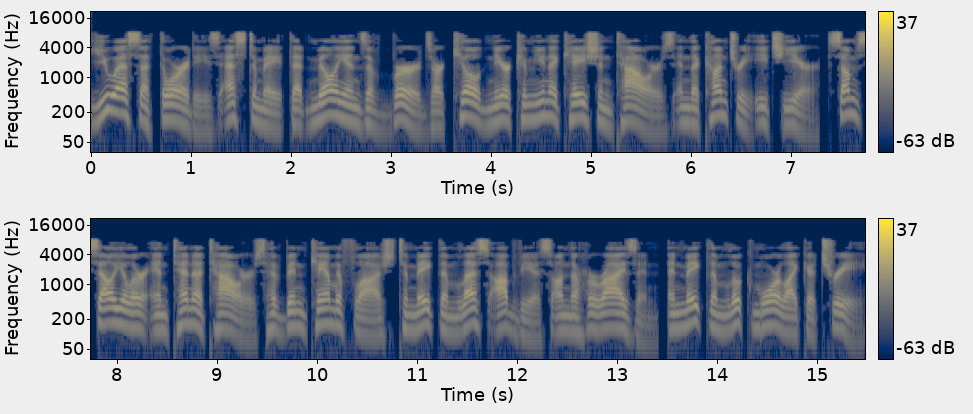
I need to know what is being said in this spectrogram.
U.S. authorities estimate that millions of birds are killed near communication towers in the country each year. Some cellular antenna towers have been camouflaged to make them less obvious on the horizon, and make them look more like a tree.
